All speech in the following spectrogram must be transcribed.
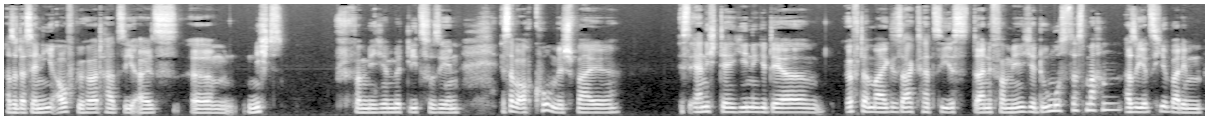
Also dass er nie aufgehört hat, sie als ähm, nicht Familienmitglied zu sehen. Ist aber auch komisch, weil ist er nicht derjenige, der öfter mal gesagt hat, sie ist deine Familie, du musst das machen? Also jetzt hier bei dem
